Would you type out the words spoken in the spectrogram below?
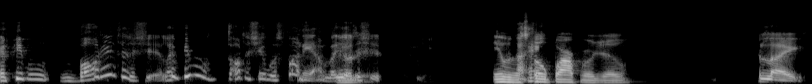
And people bought into the shit. Like people thought the shit was funny. I'm like, yo, this shit it was a I soap opera, Joe. Like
